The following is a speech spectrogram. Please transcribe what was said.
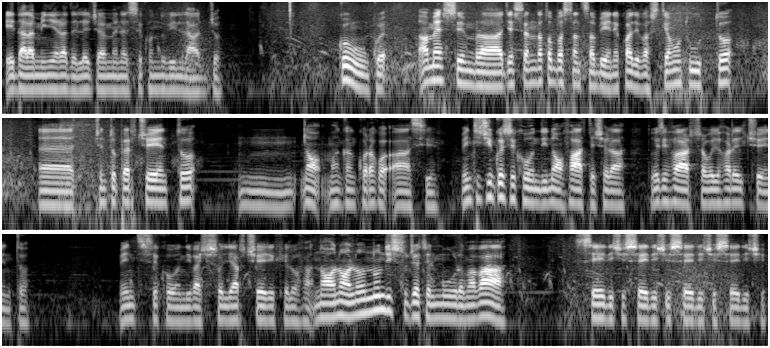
E dalla miniera delle gemme nel secondo villaggio Comunque A me sembra di essere andato abbastanza bene Qua devastiamo tutto eh, 100% mm, No manca ancora qua Ah sì 25 secondi, no, fatecela. Dovete farcela, voglio fare il 100. 20 secondi, vai, ci sono gli arcieri che lo fanno. No, no, non, non distruggete il muro, ma va. 16, 16, 16, 16.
